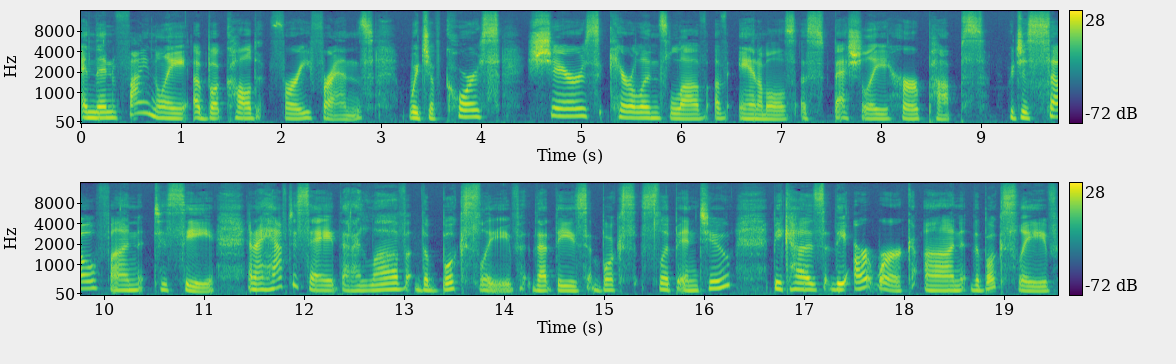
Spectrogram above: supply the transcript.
And then finally, a book called Furry Friends, which of course shares Carolyne's love of animals, especially her pups which is so fun to see. And I have to say that I love the book sleeve that these books slip into because the artwork on the book sleeve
